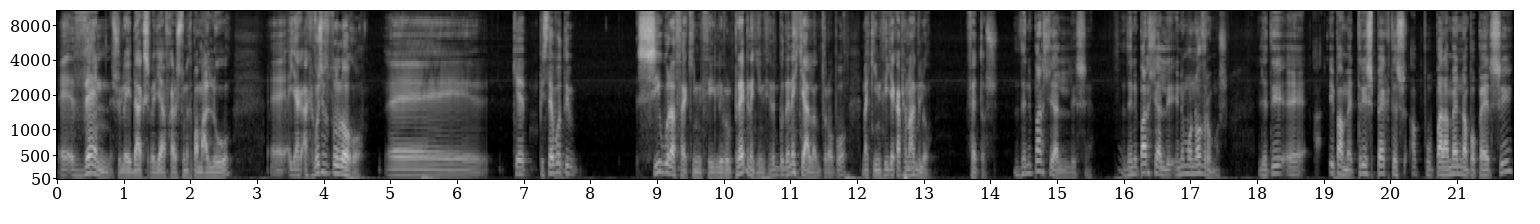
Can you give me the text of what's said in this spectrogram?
Ε, δεν σου λέει εντάξει, παιδιά, ευχαριστούμε, θα πάμε αλλού. Ε, για ακριβώς για αυτό το λόγο. Ε, και πιστεύω ότι σίγουρα θα κινηθεί η Liverpool. Πρέπει να κινηθεί, δεν, δεν έχει και άλλον τρόπο να κινηθεί για κάποιον Άγγλο φέτος. Δεν υπάρχει άλλη λύση. Δεν υπάρχει άλλη. Είναι μονόδρομος. Γιατί ε, είπαμε τρεις παίκτες που παραμένουν από πέρσι,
